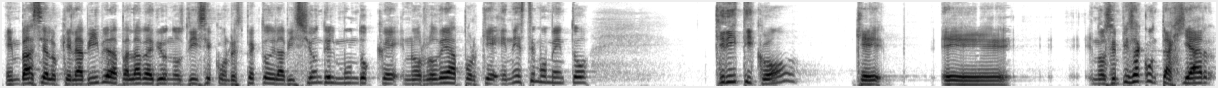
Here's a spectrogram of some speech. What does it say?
en base a lo que la Biblia, la palabra de Dios nos dice con respecto de la visión del mundo que nos rodea, porque en este momento crítico que eh, nos empieza a contagiar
